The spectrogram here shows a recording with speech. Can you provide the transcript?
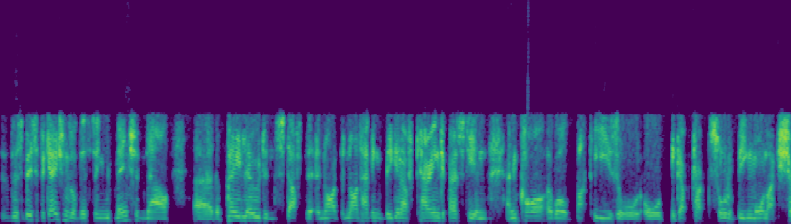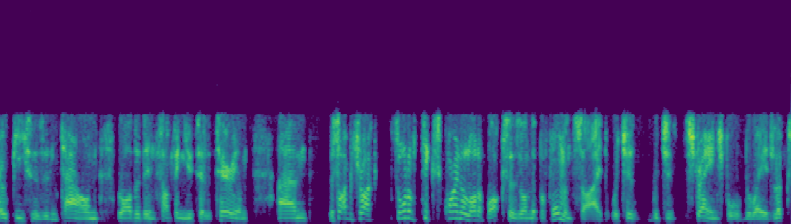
the specifications of this thing, you've mentioned now uh, the payload and stuff that not not having big enough carrying capacity and, and car, well, bakkies or, or pickup trucks sort of being more like showpieces in town rather than something utilitarian. Um, the Cybertruck sort of ticks quite a lot of boxes on the performance side, which is which is strange for the way it looks.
